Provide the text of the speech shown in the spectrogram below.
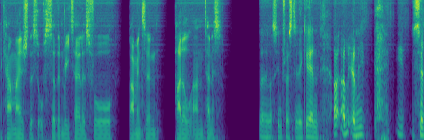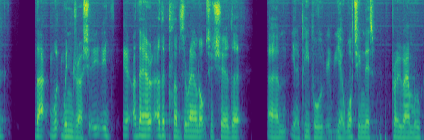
account manage the sort of southern retailers for badminton, padel, and tennis. No, that's interesting. Again, I, I mean, you said that Windrush. It, it, are there other clubs around Oxfordshire that um, you know people you know watching this program will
